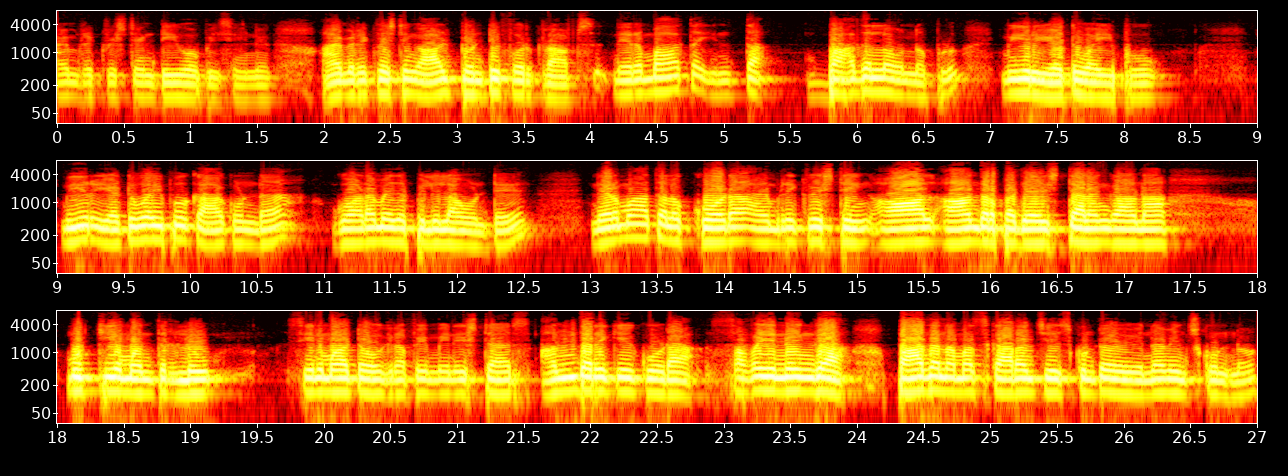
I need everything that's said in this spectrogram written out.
I'm requesting DOPs union I'm requesting all twenty four crafts నిర్మాత ఇంత బాధల్లో ఉన్నప్పుడు మీరు ఎటువైపు? మీరు ఎటువైపు కాకుండా గోడ మీద పిల్లిలా ఉంటే నిర్మాతలకు కూడా I am requesting all Andhra Pradesh Telangana ముఖ్యమంత్రులు సినిమాటోగ్రఫీ మినిస్టర్స్ అందరికీ కూడా సవైనంగా పాద నమస్కారం చేసుకుంటూ విన్నవించుకుంటున్నాం.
